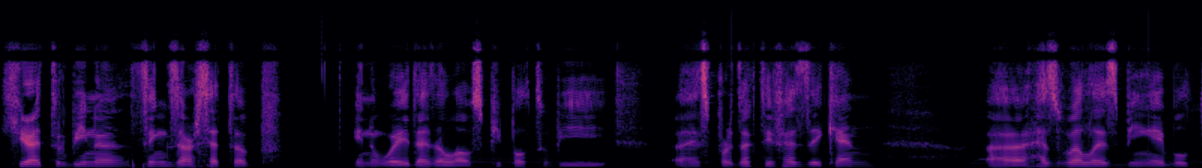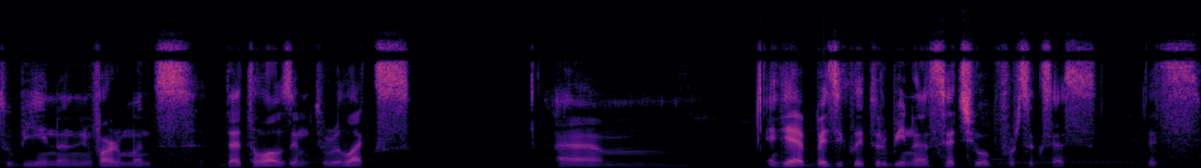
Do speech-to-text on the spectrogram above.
here at Turbina, things are set up in a way that allows people to be as productive as they can, uh, as well as being able to be in an environment that allows them to relax. Um, and yeah, basically, Turbina sets you up for success. It's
